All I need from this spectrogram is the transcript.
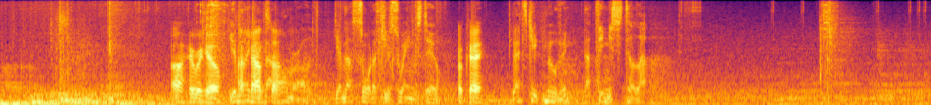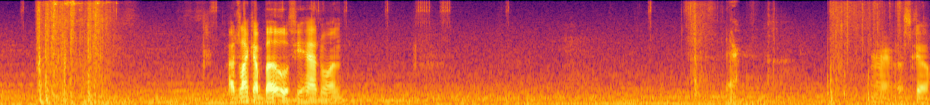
Uh, oh, here we go. You I found get some. armor on. Give that sword a few swings too. Okay. Let's keep moving. That thing is still up. I'd like a bow if you had one. There. Alright, let's go.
